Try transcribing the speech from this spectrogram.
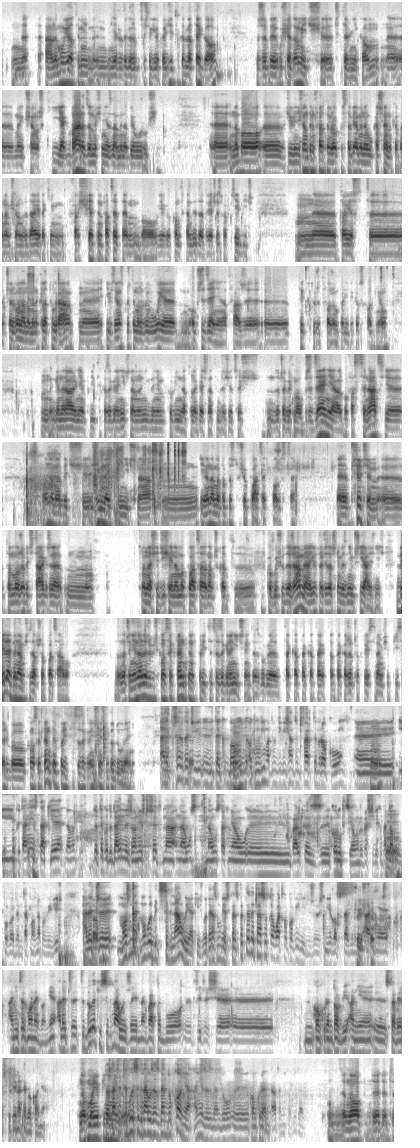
ale mówię o tym nie dlatego, żeby coś takiego powiedzieć, tylko dlatego, żeby uświadomić czytelnikom mojej książki, jak bardzo my się nie znamy na Białorusi. E, no bo e, w 1994 roku stawiamy na Łukaszenkę, bo nam się on wydaje takim świetnym facetem, bo jego kontrkandydat Wiaczesław Kiebicz mm, e, to jest czerwona nomenklatura i w związku z tym on wywołuje obrzydzenie na twarzy tych, którzy tworzą politykę wschodnią. Mm, generalnie polityka zagraniczna no, nigdy nie powinna polegać na tym, że się coś do czegoś ma obrzydzenie albo fascynację, ona ma być zimna i kliniczna mm, i ona ma po prostu się opłacać w Polsce. E, przy czym e, to może być tak, że mm, ona się dzisiaj nam opłaca, na przykład e, w kogoś uderzamy, a jutro się zaczniemy z nim przyjaźnić. Byleby nam się zawsze opłacało. To znaczy nie należy być konsekwentnym w polityce zagranicznej. To jest w ogóle taka, taka, taka, taka rzecz, o której staram się pisać, bo konsekwentny w polityce zagranicznej jest tylko dureń. Ale przerwę ci, Witek, bo hmm. o tym mówimy o tym 94 roku hmm. i pytanie jest takie, no, do tego dodajmy, że on jeszcze szedł na, na, ust, na ustach, miał yy, walkę z korupcją, że właściwie chyba to hmm. był powodem, tak można powiedzieć, ale tak. czy można, mogły być sygnały jakieś, bo teraz mówię, z perspektywy czasu to łatwo powiedzieć, żeśmy jego wstawili, a nie, a nie czerwonego, nie? Ale czy, czy były jakieś sygnały, że jednak warto było przyjrzeć się yy, konkurentowi, a nie y, stawiać tutaj na tego konia. No w mojej opinii. To znaczy, czy były sygnały ze względu konia, a nie ze względu y, konkurenta? To mi chodzi tak. No,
